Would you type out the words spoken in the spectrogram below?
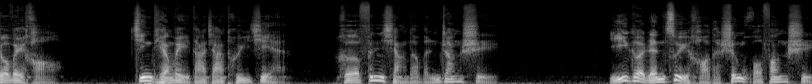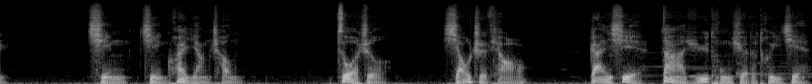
各位好，今天为大家推荐和分享的文章是《一个人最好的生活方式》，请尽快养成。作者：小纸条，感谢大鱼同学的推荐。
